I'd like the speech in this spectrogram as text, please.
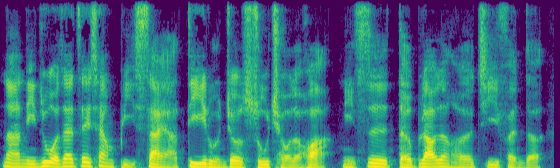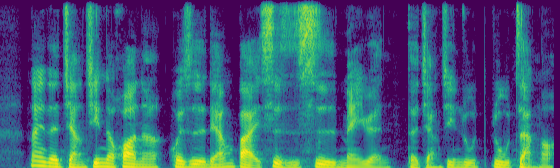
那你如果在这项比赛啊第一轮就输球的话，你是得不到任何积分的。那你的奖金的话呢，会是两百四十四美元的奖金入入账哦，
